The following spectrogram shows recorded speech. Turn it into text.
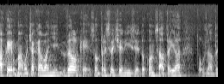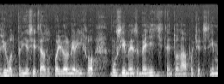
aké mám očakávanie? Veľké. Som presvedčený, že do konca apríla, to už nám život prinesie teraz odpoveď veľmi rýchlo, musíme zmeniť tento nápočet s tým,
